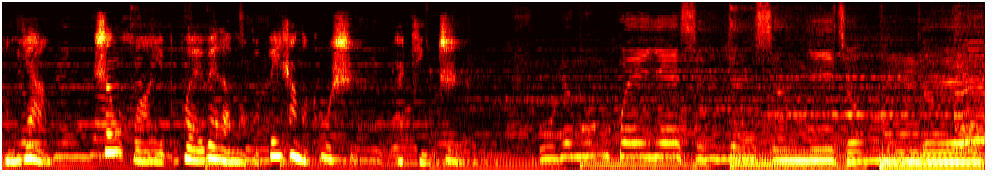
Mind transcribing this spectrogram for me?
同样，生活也不会为了某个悲伤的故事而停滞。无怨无悔也是人生一种美。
